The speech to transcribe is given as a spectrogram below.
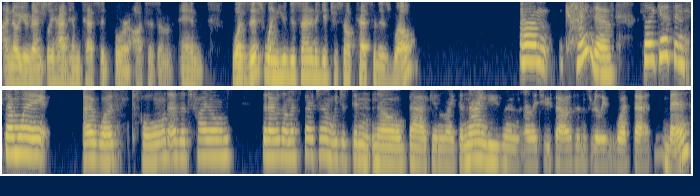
I know you eventually had him tested for autism, and was this when you decided to get yourself tested as well? Um, kind of. So I guess in some way, I was told as a child that I was on the spectrum. We just didn't know back in like the 90s and early 2000s really what that meant.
